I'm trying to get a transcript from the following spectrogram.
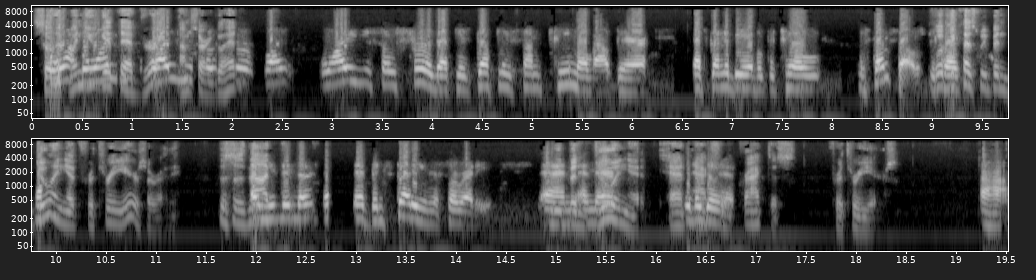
So that why- when you why get that drug, I'm sorry. so Go ahead. Sure, why, why are you so sure that there's definitely some chemo out there that's going to be able to kill the stem cells? Well, because we've been doing it for three years already. This is not. they, they- they've been studying this already. And, we've been and doing it at actual it. practice for three years. Uh-huh.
